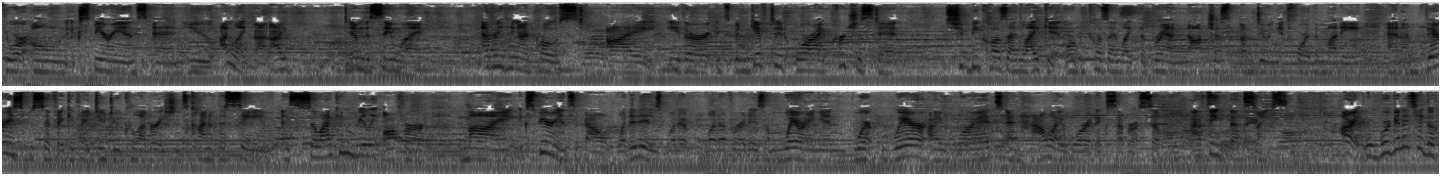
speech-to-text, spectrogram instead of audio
your own experience and you, I like that. I am the same way. Everything I post, I either, it's been gifted or I purchased it to, because I like it or because I like the brand, not just I'm doing it for the money. And I'm very specific if I do do collaborations, kind of the same as so I can really offer my experience about what it is, what it, whatever it is I'm wearing, and where where I wore it and how I wore it, etc. So I think that's nice. All right, well, we're going to take a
